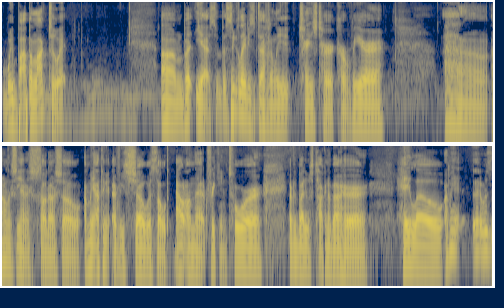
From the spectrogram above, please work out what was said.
We bop and lock to it. Um, but yes, the single ladies definitely changed her career. Uh, I don't think she had a sold out show. I mean, I think every show was sold out on that freaking tour. Everybody was talking about her. Halo. I mean, it was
